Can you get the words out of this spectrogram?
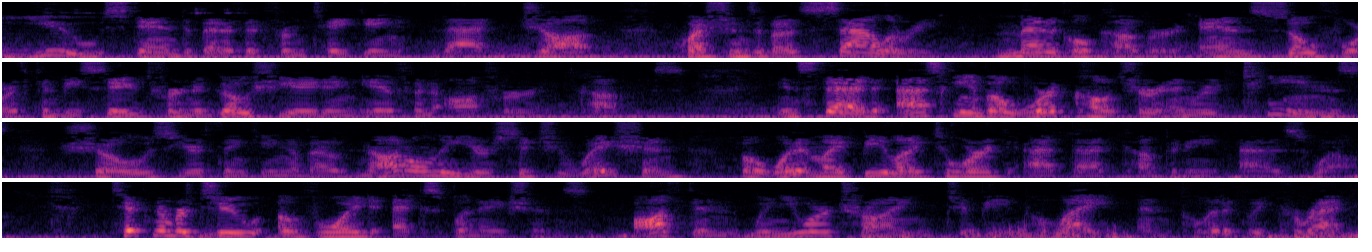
you stand to benefit from taking that job. Questions about salary, medical cover, and so forth can be saved for negotiating if an offer comes. Instead, asking about work culture and routines shows you're thinking about not only your situation, but what it might be like to work at that company as well. Tip number two avoid explanations. Often, when you are trying to be polite and politically correct,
